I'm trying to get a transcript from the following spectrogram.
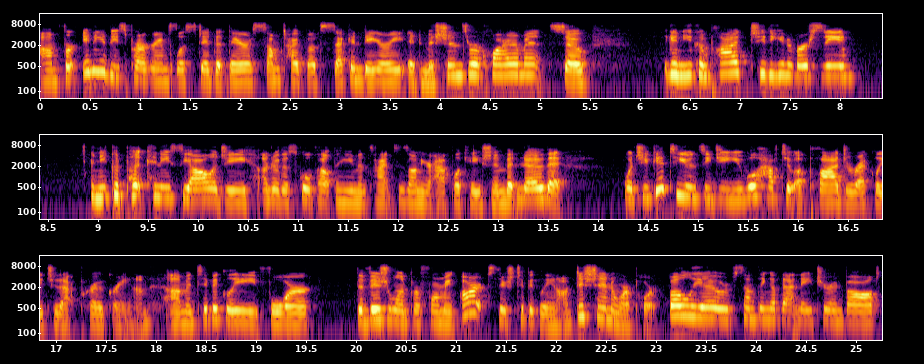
um, for any of these programs listed that there is some type of secondary admissions requirement. So again, you can apply to the university and you could put kinesiology under the School of Health and Human Sciences on your application, but know that once you get to UNCG, you will have to apply directly to that program. Um, and typically for the visual and performing arts, there's typically an audition or a portfolio or something of that nature involved.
